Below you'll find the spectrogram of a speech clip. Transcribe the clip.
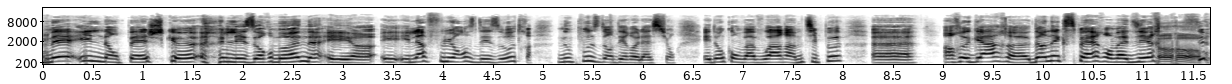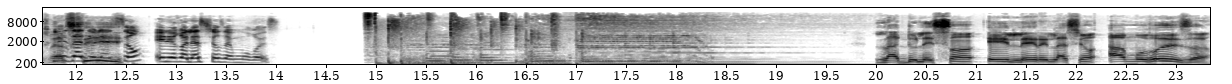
mais il n'empêche que les hormones et, euh, et- et l'influence des autres nous poussent dans des relations. Et donc, on va voir un petit peu euh, un regard euh, d'un expert, on va dire, Oh, sur les adolescents et les relations amoureuses. L'adolescent et les relations amoureuses.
